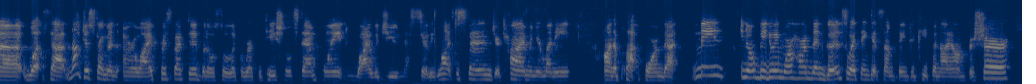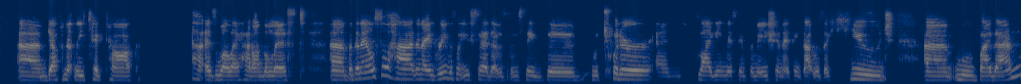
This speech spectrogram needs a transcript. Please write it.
uh, WhatsApp, not just from an ROI perspective, but also like a reputational standpoint. Why would you necessarily want to spend your time and your money on a platform that may, you know, be doing more harm than good? So I think it's something to keep an eye on for sure. Um, definitely TikTok uh, as well. I had on the list, um, but then I also had, and I agree with what you said. I was going to say the with Twitter and flagging misinformation. I think that was a huge um, move by them.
